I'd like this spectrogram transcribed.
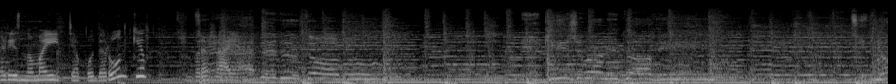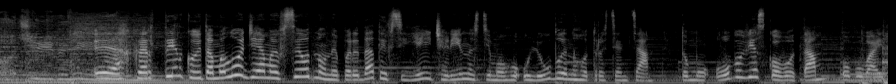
Різноманіття подарунків вражає. Які ж вони. Ех, картинкою та мелодіями все одно не передати всієї чарівності мого улюбленого тростянця. Тому обов'язково там побувайте.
